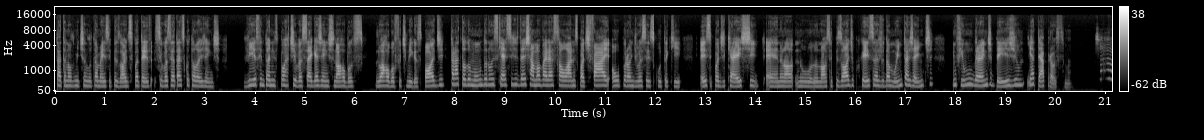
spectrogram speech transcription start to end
tá transmitindo também esse episódio. Se você, se você tá escutando a gente via Sintonia Esportiva, segue a gente no arroba no arroba Futimigaspod. Para todo mundo, não esquece de deixar uma avaliação lá no Spotify ou por onde você escuta aqui esse podcast é, no, no, no nosso episódio, porque isso ajuda muito a gente. Enfim, um grande beijo e até a próxima. Tchau!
